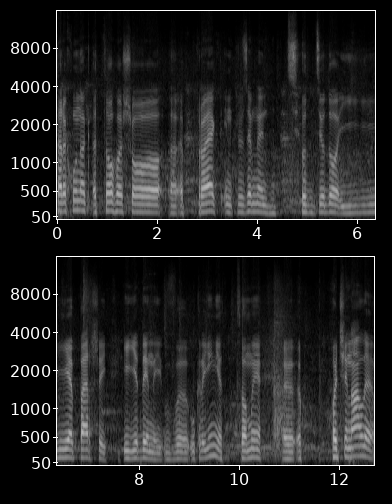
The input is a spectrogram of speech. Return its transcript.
За рахунок того, що е, проект інклюзивне дзю- дзюдо є перший і єдиний в Україні, то ми е, починали,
